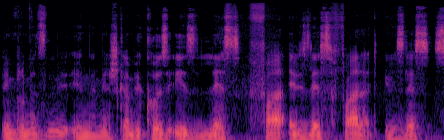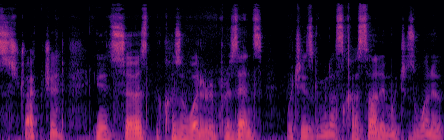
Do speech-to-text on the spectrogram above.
implements in the, in the Mishkan because it is less fi- it is less finite, it is less structured in its service because of what it represents, which is Gemilas Chasadim, which is one of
